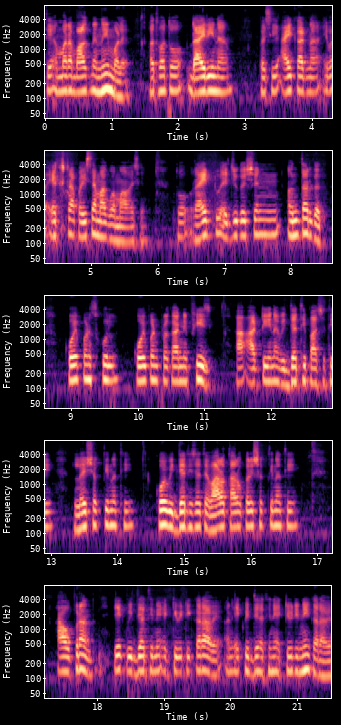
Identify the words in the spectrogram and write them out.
તે અમારા બાળકને નહીં મળે અથવા તો ડાયરીના પછી આઈ કાર્ડના એવા એક્સ્ટ્રા પૈસા માગવામાં આવે છે. તો રાઇટ ટુ એજ્યુકેશન અંતર્ગત કોઈ પણ સ્કૂલ કોઈ પણ પ્રકારની ફીઝ આ આરટીઈના વિદ્યાર્થી પાસેથી લઈ શકતી નથી. કોઈ વિદ્યાર્થી સાથે વારો તારો કરી શકતી નથી. આ ઉપરાંત એક વિદ્યાર્થીને એક્ટિવિટી કરાવે અને એક વિદ્યાર્થીને એક્ટિવિટી નહીં કરાવે,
